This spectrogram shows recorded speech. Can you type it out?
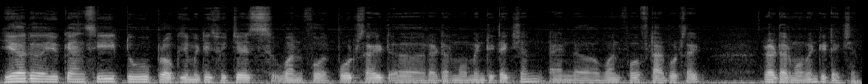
Here uh, you can see two proximity switches one for port side uh, rudder moment detection and uh, one for starboard side rudder moment detection.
